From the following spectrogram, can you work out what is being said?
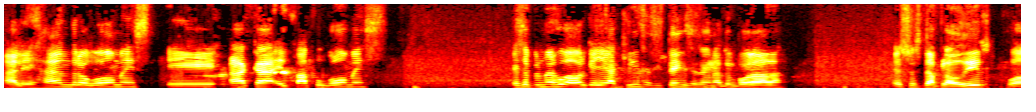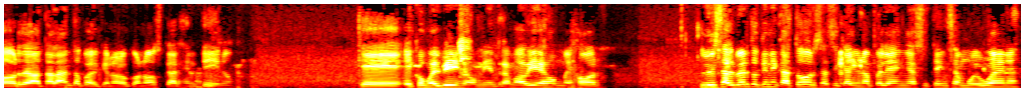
Alejandro Gómez, eh, acá el Papu Gómez, es el primer jugador que llega a 15 asistencias en una temporada. Eso es de aplaudir, jugador del Atalanta, para el que no lo conozca, argentino, que es como el vino, mientras más viejo, mejor. Luis Alberto tiene 14, así que hay una pelea en asistencia muy buena.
